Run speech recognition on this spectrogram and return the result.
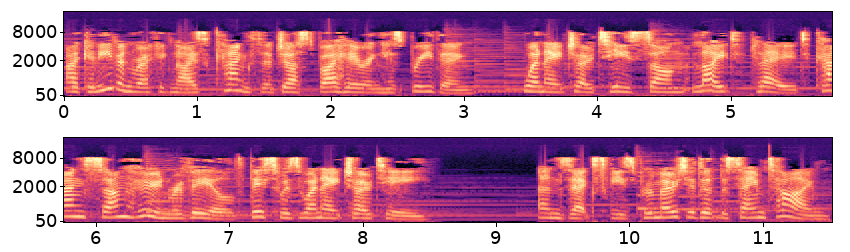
I can even recognize Kangta just by hearing his breathing. When HOT's song, Light, played, Kang Sung-hoon revealed, this was when HOT and SECHSKIES promoted at the same time.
